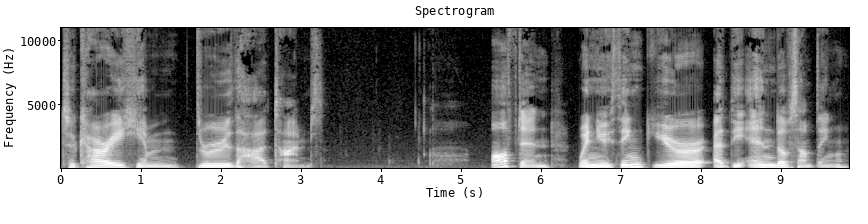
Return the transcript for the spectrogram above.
to carry him through the hard times. Often, when you think you're at the end of something,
